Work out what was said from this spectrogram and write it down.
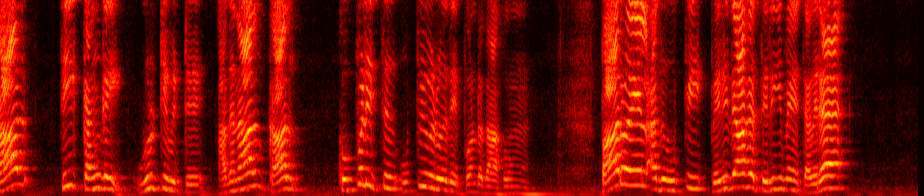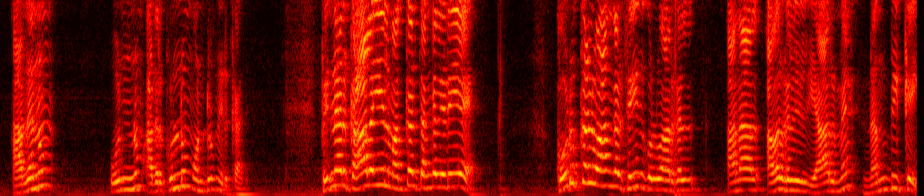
கால் தீக்கங்கை உருட்டிவிட்டு அதனால் கால் கொப்பளித்து உப்பி விடுவதை போன்றதாகும். பார்வையில் அது உப்பி பெரிதாக தெரியுமே தவிர அதனும் ஒன்றும் அதற்குள்ளும் ஒன்றும் இருக்காது. பின்னர் காலையில் மக்கள் தங்களிடையே கொடுக்கல் வாங்கல் செய்து கொள்வார்கள். ஆனால் அவர்களில் யாருமே நம்பிக்கை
